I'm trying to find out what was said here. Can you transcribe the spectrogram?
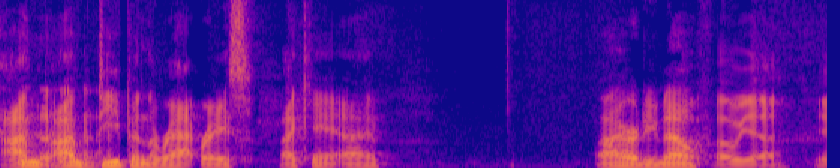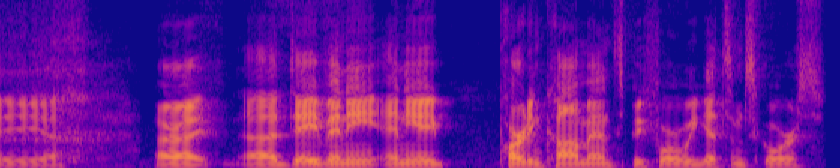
I'm I'm deep in the rat race. I can't I I already know. Oh, oh yeah. Yeah, yeah, yeah. All right, uh, Dave. Any any parting comments before we get some scores?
